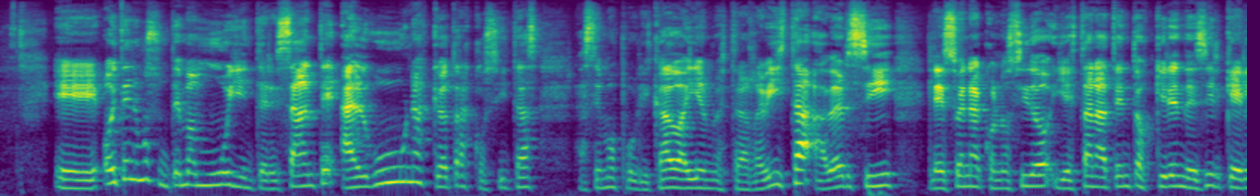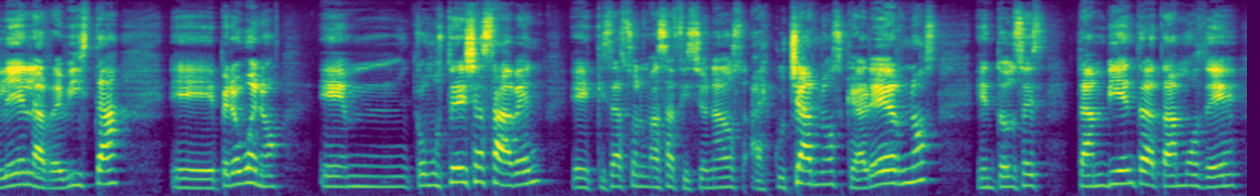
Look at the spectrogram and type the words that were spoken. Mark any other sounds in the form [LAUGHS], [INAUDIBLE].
Eh, hoy tenemos un tema muy interesante, algunas que otras cositas las hemos publicado ahí en nuestra revista, a ver si les suena conocido y están atentos, quieren decir que leen la revista, eh, pero bueno, em, como ustedes ya saben, eh, quizás son más aficionados a escucharnos que a leernos, entonces también tratamos de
